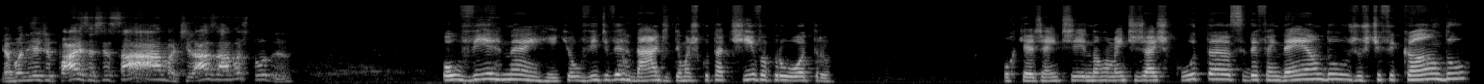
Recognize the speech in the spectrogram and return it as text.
E a bandeirinha de paz é cessar a arma, tirar as armas todas. Né? ouvir, né, Henrique? Ouvir de verdade, ter uma escutativa para o outro. Porque a gente normalmente já escuta se defendendo, justificando.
